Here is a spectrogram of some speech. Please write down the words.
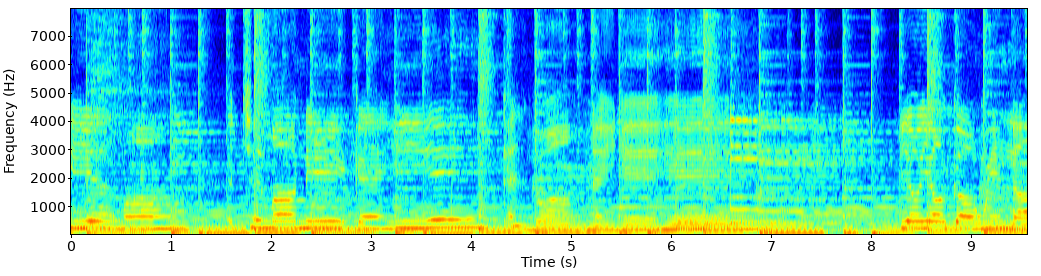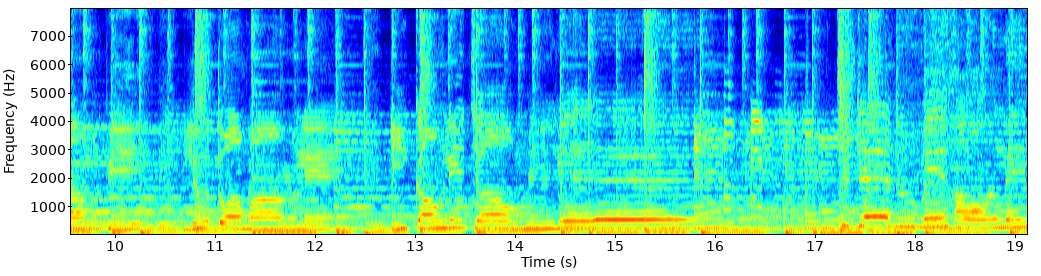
တည်းရဲ့မှာအချစ်မနေကန်ရင်ခံသွားနိုင်တယ်တယောက်ယောက်ကဝင်လာပြီးလူသွားမှလေဒီကောင်လေးကြောင်းနေတယ်ချစ်တဲ့လူမင်းဟောင်းလေး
